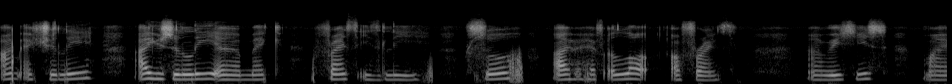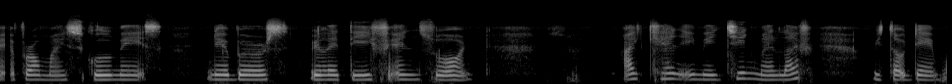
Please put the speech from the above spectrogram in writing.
i'm actually i usually uh, make friends easily. So i have a lot of friends uh, which is my from my schoolmates neighbors relatives and so on. I can't imagine my life without them.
